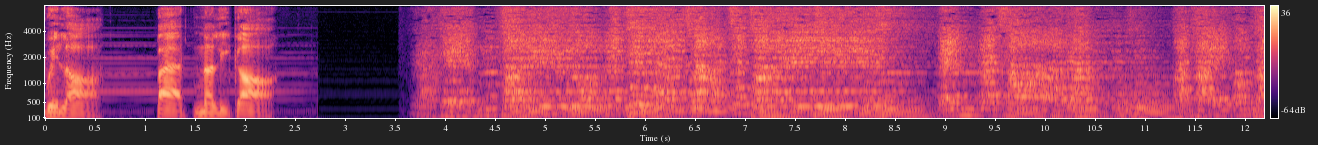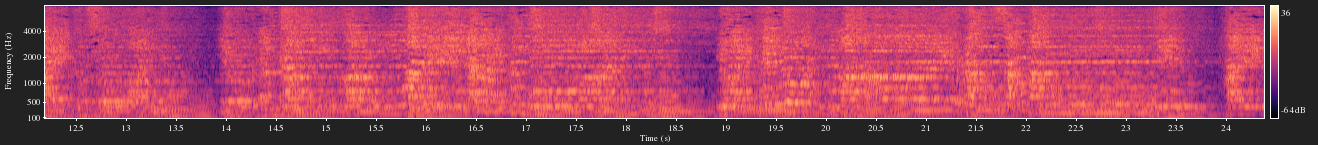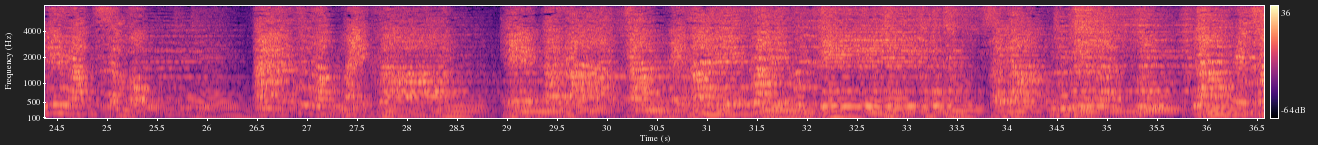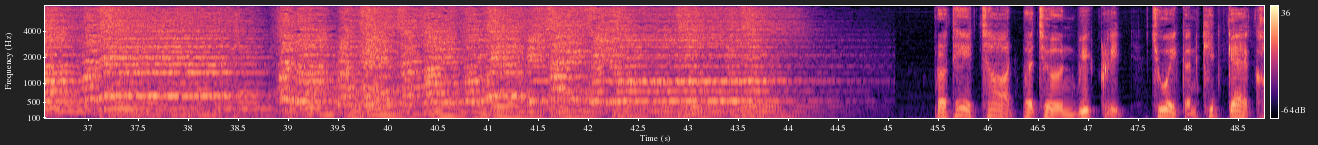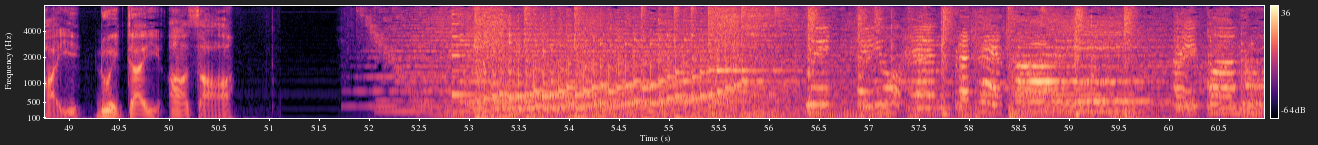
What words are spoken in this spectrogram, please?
เวลา 8 นาฬิกา ประเทศชาติเผชิญวิกฤตช่วยกันคิดแก้ไขด้วยใจอาสา วิทยุแห่งประเทศไทย ให้ความรู้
